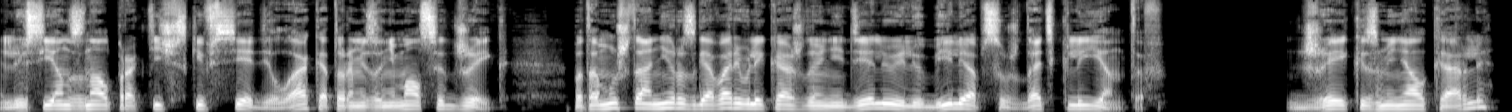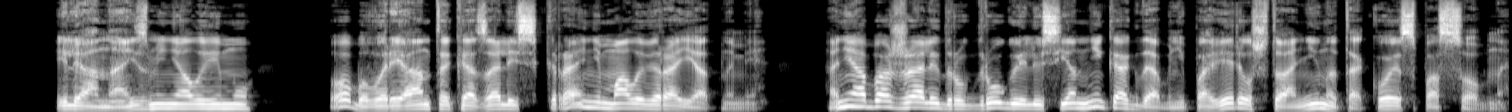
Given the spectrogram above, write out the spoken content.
Люсьен знал практически все дела, которыми занимался Джейк, потому что они разговаривали каждую неделю и любили обсуждать клиентов. Джейк изменял Карли? Или она изменяла ему? Оба варианта казались крайне маловероятными. Они обожали друг друга, и Люсьен никогда бы не поверил, что они на такое способны.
